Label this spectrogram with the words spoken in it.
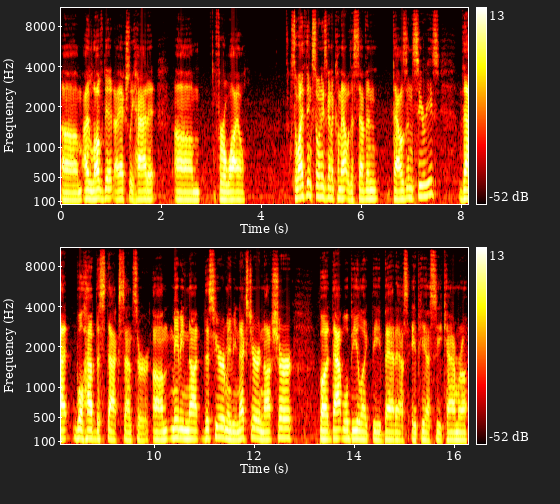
Um, I loved it. I actually had it um, for a while. So I think Sony's going to come out with a 7000 series that will have the stack sensor. Um, maybe not this year, maybe next year, not sure. But that will be like the badass APS-C camera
